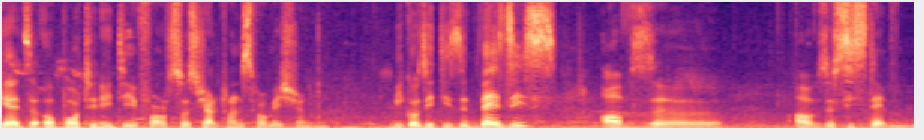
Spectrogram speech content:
get the opportunity for social transformation because it is the basis of the, of the system.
